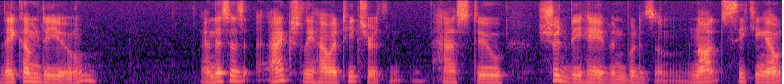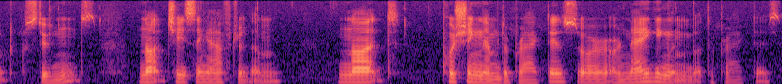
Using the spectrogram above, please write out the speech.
they come to you, and this is actually how a teacher has to should behave in Buddhism, not seeking out students, not chasing after them, not pushing them to practice or, or nagging them about the practice,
